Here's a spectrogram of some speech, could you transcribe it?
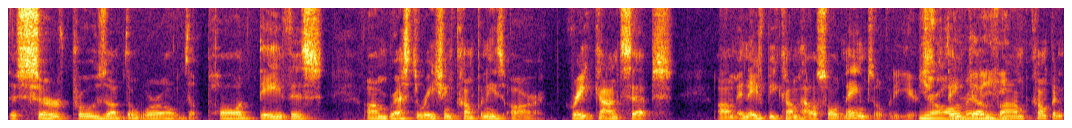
the ServPros of the world, the Paul Davis um, restoration companies are great concepts, um, and they've become household names over the years. You're Think already, of um, company.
